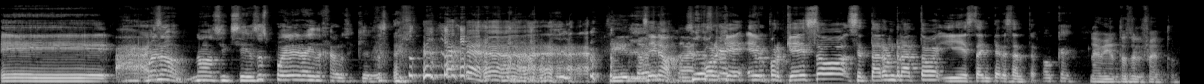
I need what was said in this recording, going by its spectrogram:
Eh, ah, bueno, no, si, si es spoiler ahí déjalo si quieres. Sí, todo- Sí, no, es porque, que- eh, porque eso se tarda un rato y está interesante. ok. Le avientas el feto.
